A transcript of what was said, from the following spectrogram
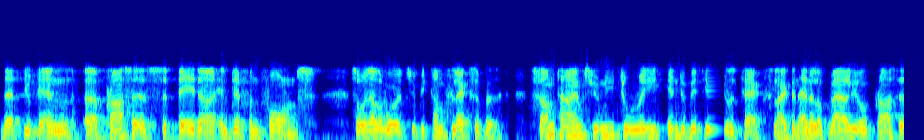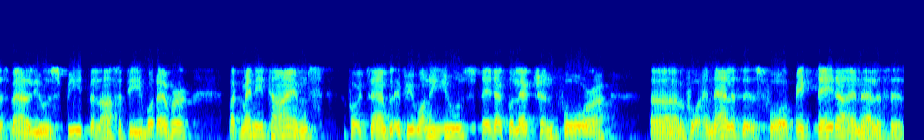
that you can uh, process the data in different forms. So in other words, you become flexible. Sometimes you need to read individual text, like an analog value, process value, speed, velocity, whatever. But many times, for example, if you want to use data collection for uh, for analysis, for big data analysis,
